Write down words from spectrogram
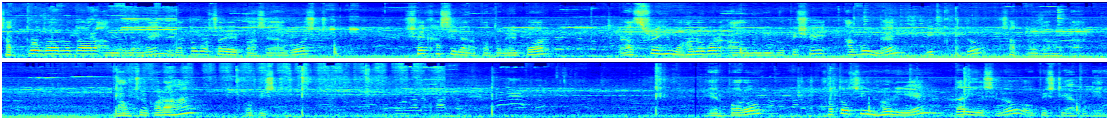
ছাত্র জনতার আন্দোলনে গত বছরের পাঁচই আগস্ট শেখ হাসিনার পতনের পর রাজশাহী মহানগর আওয়ামী লীগ অফিসে আগুন দেয় বিক্ষুব্ধ ছাত্র জনতা। ভাঙচুর করা হয় অফিসটি। এরপরও ক্ষতচিহ্ন নিয়ে দাঁড়িয়েছিল অফিসটি এতদিন।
